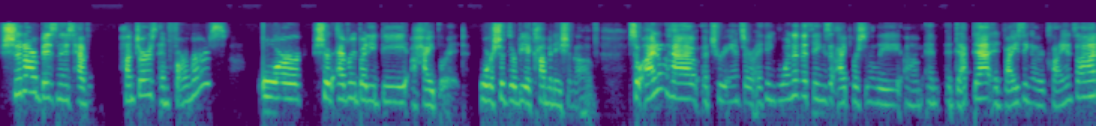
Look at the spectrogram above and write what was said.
should our business have hunters and farmers, or should everybody be a hybrid? Or should there be a combination of? So I don't have a true answer. I think one of the things that I personally um, am adept at advising other clients on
